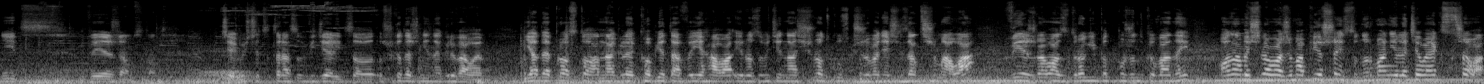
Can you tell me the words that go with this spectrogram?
nic, wyjeżdżam stąd. Zobaczcie, jakbyście to teraz widzieli, co szkoda, że nie nagrywałem. Jadę prosto, a nagle kobieta wyjechała i rozumiecie, na środku skrzyżowania się zatrzymała, wyjeżdżała z drogi podporządkowanej. Ona myślała, że ma pierwszeństwo, normalnie leciała jak strzała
